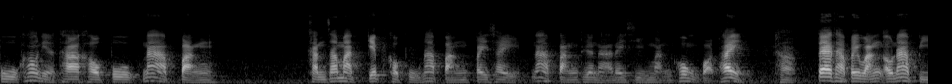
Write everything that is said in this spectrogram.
ปลูกเข้าเนี่ยถ้าเขาปลูกหน้าปังขันสามารถเก็บเขาปลูกหน้าปังไปใส่หน้าปังเทือหนาได้สีมันคงปลอดภัยครับ แต่ถ้าไปหวังเอาหน้าปี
